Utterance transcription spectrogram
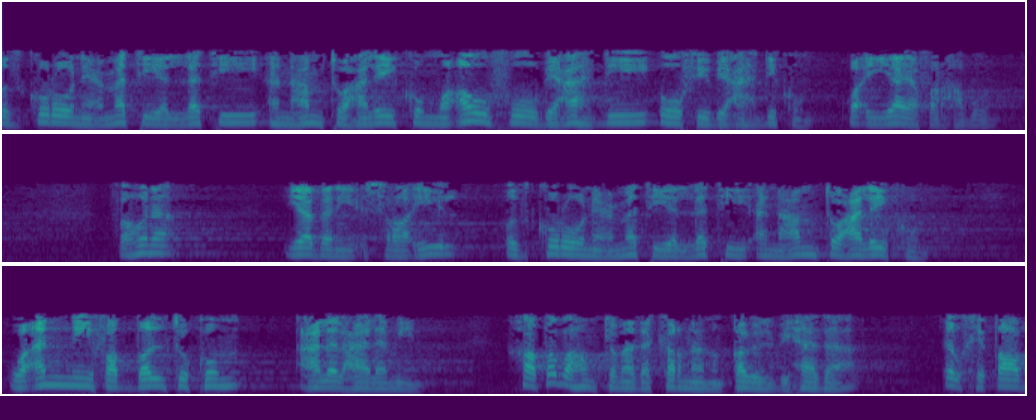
اذكروا نعمتي التي أنعمت عليكم وأوفوا بعهدي أوفي بعهدكم وإياي فارهبون. فهنا يا بني إسرائيل اذكروا نعمتي التي أنعمت عليكم وأني فضلتكم على العالمين. خاطبهم كما ذكرنا من قبل بهذا الخطاب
